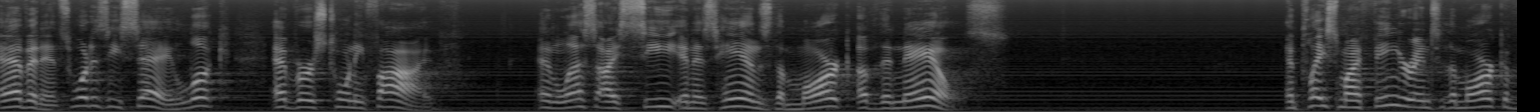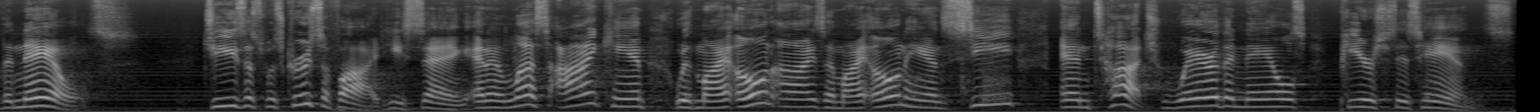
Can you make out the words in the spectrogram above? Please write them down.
evidence. What does he say? Look at verse 25. Unless I see in his hands the mark of the nails, and place my finger into the mark of the nails Jesus was crucified, he's saying. And unless I can, with my own eyes and my own hands, see and touch where the nails pierced his hands,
